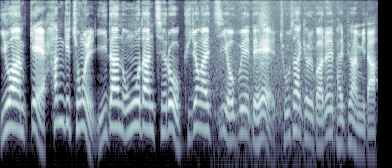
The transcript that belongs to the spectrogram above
이와 함께 한기총을 이단 옹호단체로 규정할지 여부에 대해 조사 결과를 발표합니다.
